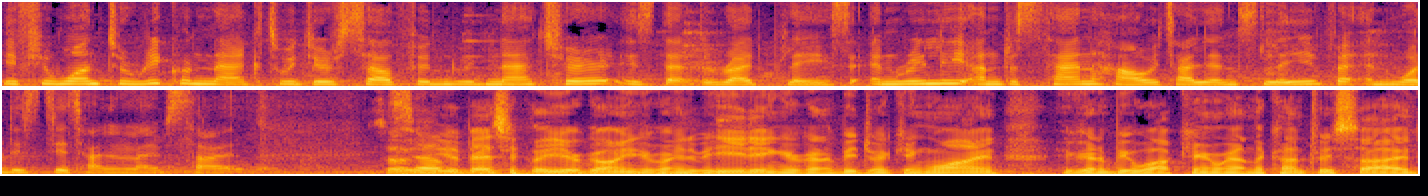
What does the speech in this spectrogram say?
If you want to reconnect with yourself and with nature, is that the right place? And really understand how Italians live and what is the Italian lifestyle. So, so you basically you're going you're going to be eating, you're going to be drinking wine, you're going to be walking around the countryside,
